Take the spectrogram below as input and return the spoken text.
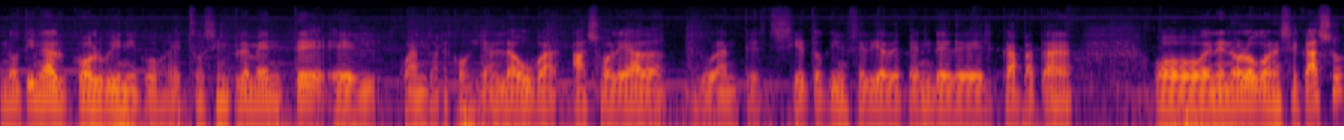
No tiene alcohol vínico. Esto simplemente, el, cuando recogían la uva asoleada durante 7 o 15 días, depende del capataz o el enólogo en ese caso,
